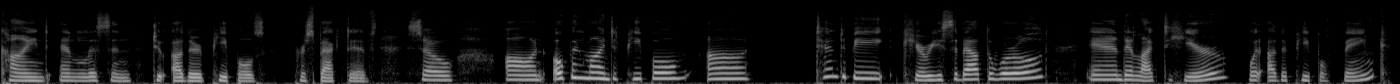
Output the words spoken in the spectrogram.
kind and listen to other people's perspectives. So, on open minded people uh, tend to be curious about the world and they like to hear what other people think.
